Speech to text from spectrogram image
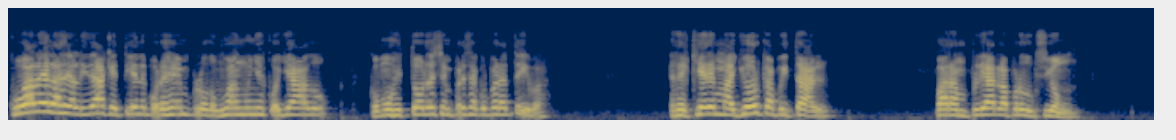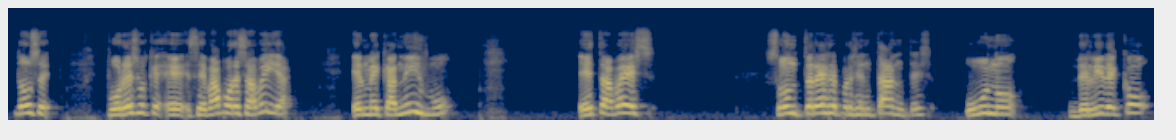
¿cuál es la realidad que tiene, por ejemplo, don Juan Núñez Collado como gestor de esa empresa cooperativa? Requiere mayor capital para ampliar la producción. Entonces, por eso es que eh, se va por esa vía. El mecanismo, esta vez, son tres representantes, uno del IDECO,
